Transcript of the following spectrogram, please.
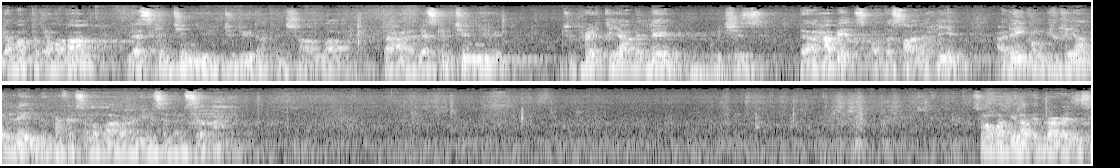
the month of Ramadan. Let's continue to do that, inshallah ta'ala. Let's continue to pray Qiyam al-Layl, which is the habits of the Salihin. Alaykum bi Qiyam al-Layl, the Prophet sallallahu alayhi wa said. So, my beloved brothers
